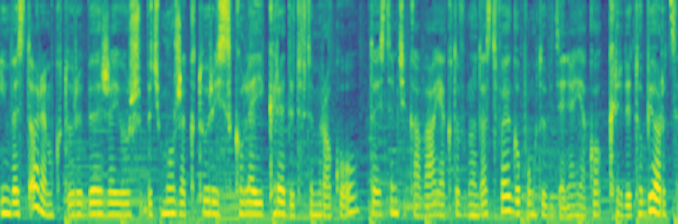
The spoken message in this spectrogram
inwestorem, który bierze już być może któryś z kolei kredyt w tym roku, to jestem ciekawa, jak to wygląda z Twojego punktu widzenia widzenia jako kredytobiorcy.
